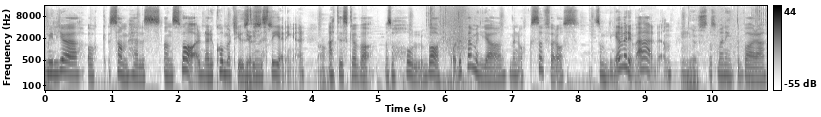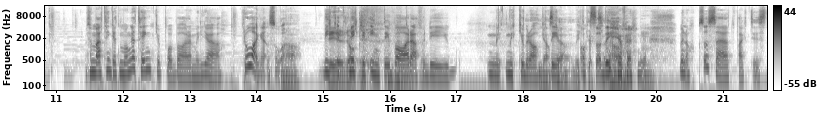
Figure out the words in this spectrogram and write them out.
miljö och samhällsansvar när det kommer till just, Just. investeringar. Ja. Att det ska vara alltså, hållbart både för miljön men också för oss som lever i världen. Så Just. att man inte bara... För jag tänker att många tänker på bara miljöfrågan så. Ja. Vilket, vilket inte är bara, för det är ju my- mycket bra Ganska det viktigt. också. Det är Ja. väl det. Mm. Men också så här att faktiskt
